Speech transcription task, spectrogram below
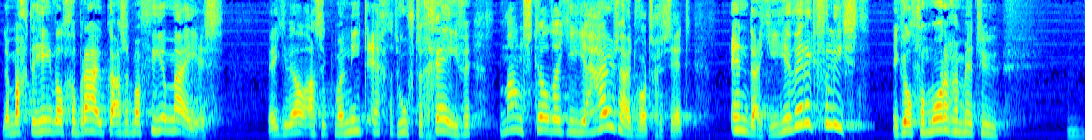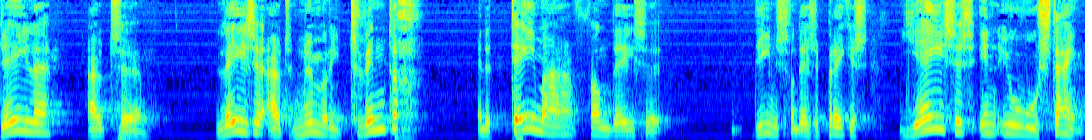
Dat mag de Heer wel gebruiken als het maar via mij is. Weet je wel, als ik maar niet echt het hoef te geven. Man, stel dat je je huis uit wordt gezet en dat je je werk verliest. Ik wil vanmorgen met u delen uit... Uh, lezen uit nummer 20. En het thema van deze dienst, van deze preek is Jezus in uw woestijn.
